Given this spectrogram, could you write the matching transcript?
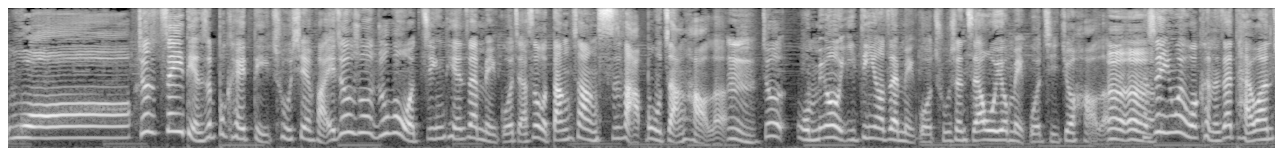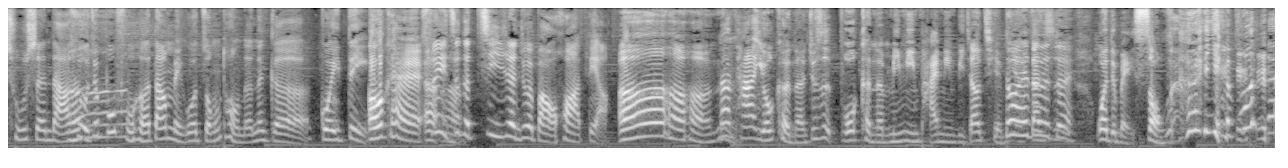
我。就是这一点是不可以抵触宪法。也就是说，如果我今天在美国，假设我当上司法部长好了，嗯。就我没有一定要在美国出生，只要我有美国籍就好了。嗯嗯。可是因为我可能在台湾出生的、啊，所以我就不符合当美国总统的那个规定，OK，所以这个继任就会把我划掉。啊，呵呵。那他有可能就是我可能明明排名比较前面，对对对。我就没送。也不能，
